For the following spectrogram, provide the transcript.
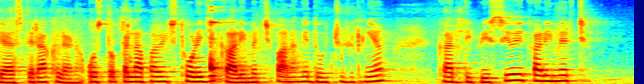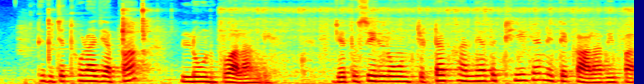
ਗੈਸ ਤੇ ਰੱਖ ਲੈਣਾ। ਉਸ ਤੋਂ ਪਹਿਲਾਂ ਆਪਾਂ ਵਿੱਚ ਥੋੜੀ ਜਿਹੀ ਕਾਲੀ ਮਿਰਚ ਪਾ ਲਾਂਗੇ, ਦੋ ਚੁਟਕੀਆਂ। ਘਰ ਦੀ ਪੀਸੀ ਹੋਈ ਕਾਲੀ ਮਿਰਚ ਤੇ ਵਿੱਚ ਥੋੜਾ ਜਿਹਾ ਆਪਾਂ ਲੂਣ ਪਵਾ ਲਾਂਗੇ। ਜੇ ਤੁਸੀਂ ਲੂਣ ਚਿੱਟਾ ਖਾਂਦੇ ਆ ਤਾਂ ਠੀਕ ਹੈ, ਨਹੀਂ ਤੇ ਕਾਲਾ ਵੀ ਪਾ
